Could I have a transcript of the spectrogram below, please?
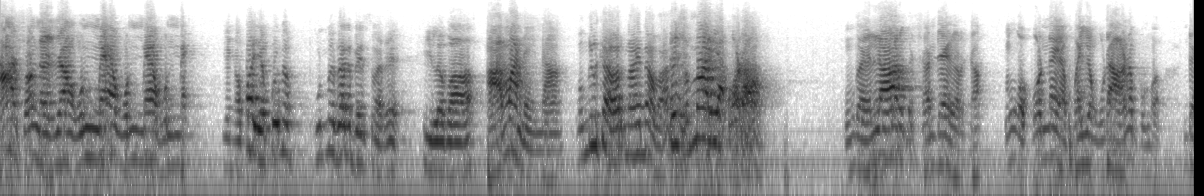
நான் சொன்னதுதான் உண்மை உண்மை உண்மை. எங்க அப்பா எப்பவுமே உண்மைதானே பேசுவாரு. இல்லவா ஆமா நைனா. உங்களுக்கு அவர் நாயினாவா சும்மாரியா கூட உங்க எல்லாருக்கும் சந்தேகம் தான் உங்க பொண்ணை என் பையன் கூட அனுப்புங்க. இந்த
